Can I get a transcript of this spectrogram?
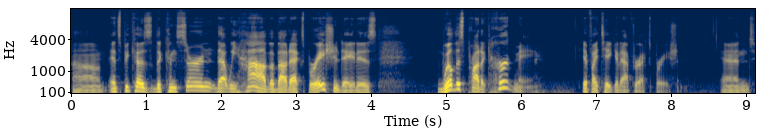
Um, it's because the concern that we have about expiration date is will this product hurt me if I take it after expiration? And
